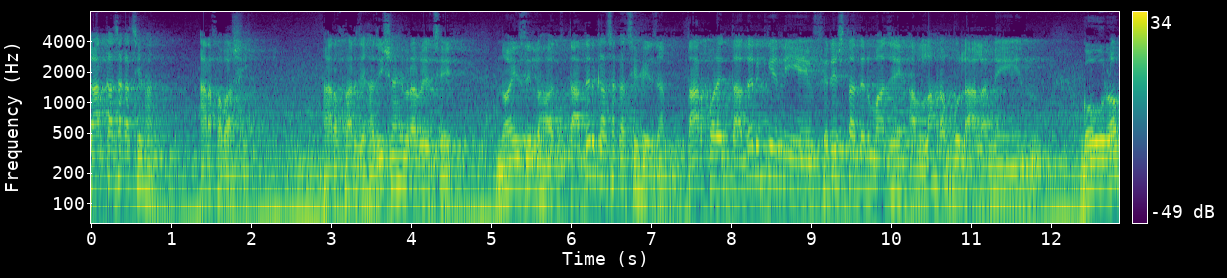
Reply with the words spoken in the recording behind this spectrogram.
কার কাছাকাছি হন? আরাফাবাসী। আরফার যে হাজি সাহেবরা রয়েছে নয়জিল হজ তাদের কাছাকাছি হয়ে যান। তারপরে তাদেরকে নিয়ে ফেরেস তাদের মাঝে আল্লাহ রব্বুল আলমিন গৌরব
